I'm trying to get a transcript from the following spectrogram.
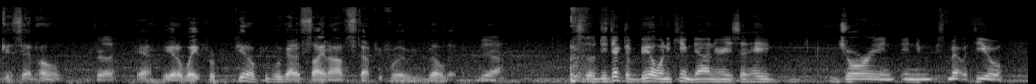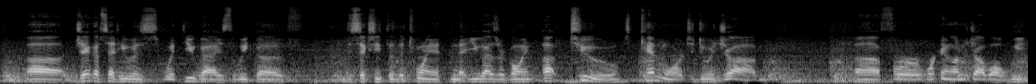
get sent home. Really? Yeah, you got to wait for, you know, people got to sign off stuff before they rebuild it. Yeah. So Detective Beal, when he came down here, he said, "Hey, Jory," and, and he met with you. Uh, Jacob said he was with you guys the week of the 16th to the 20th, and that you guys are going up to Kenmore to do a job uh, for working on a job all week.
